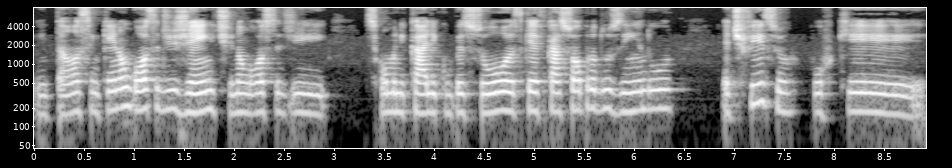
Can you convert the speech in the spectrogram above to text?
Então, assim, quem não gosta de gente, não gosta de se comunicar ali com pessoas, quer ficar só produzindo, é difícil, porque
